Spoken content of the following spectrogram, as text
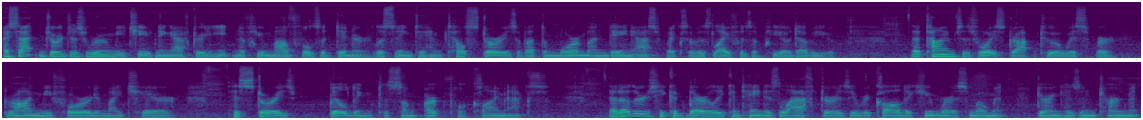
I sat in George's room each evening after he'd eaten a few mouthfuls of dinner, listening to him tell stories about the more mundane aspects of his life as a POW. At times his voice dropped to a whisper, drawing me forward in my chair, his stories building to some artful climax. At others he could barely contain his laughter as he recalled a humorous moment during his internment.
